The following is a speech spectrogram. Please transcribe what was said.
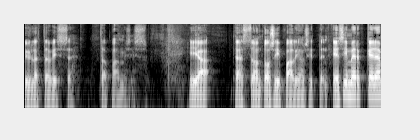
yllättävissä tapaamisissa. Ja tässä on tosi paljon sitten esimerkkejä.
